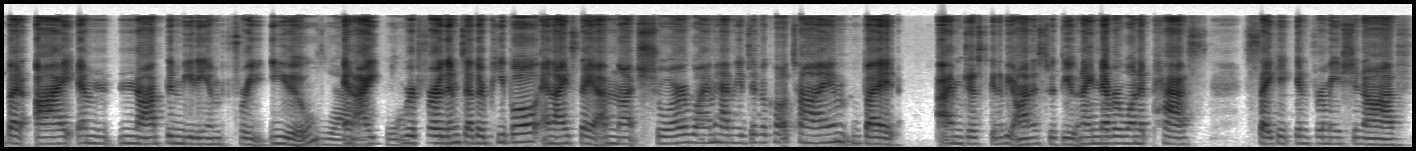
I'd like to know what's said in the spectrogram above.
but i am not the medium for you. Yeah, and i yeah. refer them to other people and i say i'm not sure why i'm having a difficult time but i'm just going to be honest with you and i never want to pass psychic information off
